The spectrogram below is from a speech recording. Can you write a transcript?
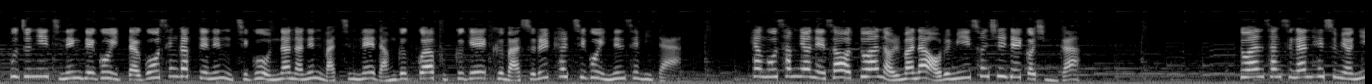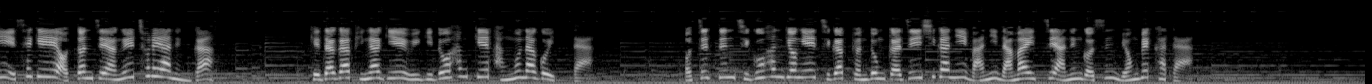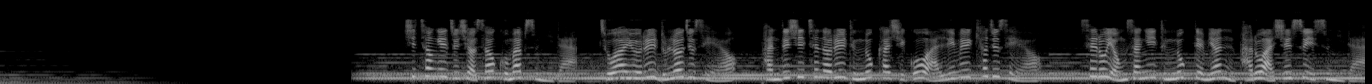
꾸준히 진행되고 있다고 생각되는 지구 온난화는 마침내 남극과 북극의 그 마술을 펼치고 있는 셈이다. 향후 3년에서 또한 얼마나 얼음이 손실될 것인가? 또한 상승한 해수면이 세계에 어떤 재앙을 초래하는가? 게다가 빙하기의 위기도 함께 방문하고 있다. 어쨌든 지구 환경의 지각 변동까지 시간이 많이 남아있지 않은 것은 명백하다. 시청해주셔서 고맙습니다. 좋아요를 눌러주세요. 반드시 채널을 등록하시고 알림을 켜주세요. 새로 영상이 등록되면 바로 아실 수 있습니다.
